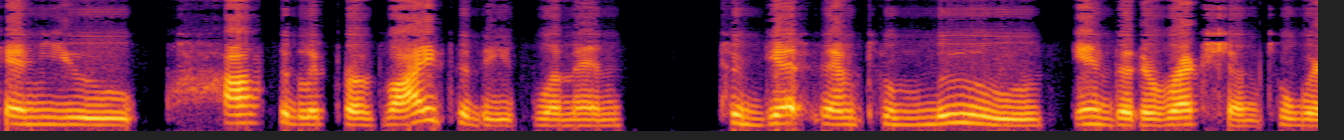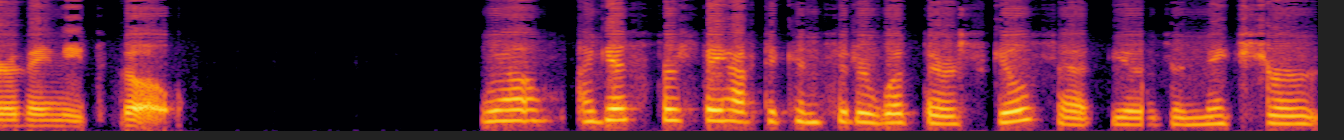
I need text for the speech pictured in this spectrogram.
can you possibly provide to these women to get them to move in the direction to where they need to go? Well, I guess first they have to consider what their skill set is and make sure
